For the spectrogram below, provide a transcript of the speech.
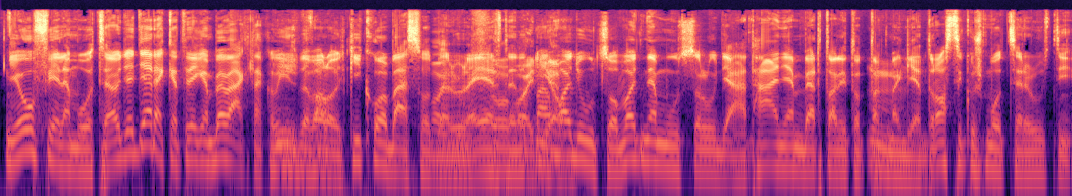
Víz. Jóféle módszer, hogy a gyereket régen bevágták a vízbe valahogy, kikolbászott Vagy belőle, úszol, érted? vagy Már vagy úszol, vagy nem úszol, ugye, hát hány ember tanítottak meg ilyen drasztikus módszerrel úszni?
